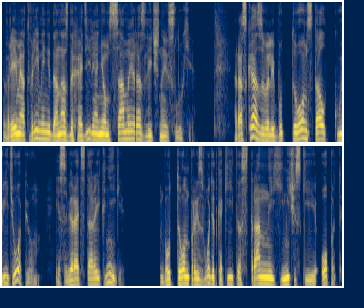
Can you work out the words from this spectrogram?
Время от времени до нас доходили о нем самые различные слухи. Рассказывали, будто он стал курить опиум и собирать старые книги, будто он производит какие-то странные химические опыты,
